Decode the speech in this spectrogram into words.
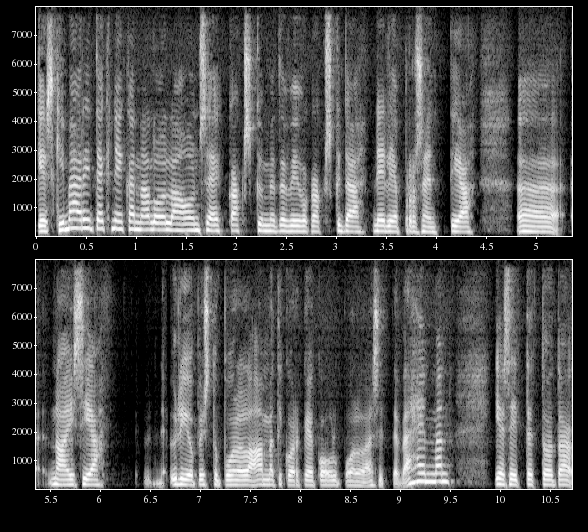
keskimäärin tekniikan aloilla on se 20-24 prosenttia naisia yliopistopuolella, ammattikorkeakoulupuolella sitten vähemmän. Ja sitten tuota,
